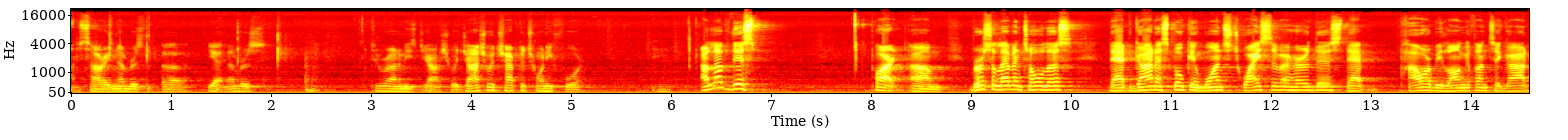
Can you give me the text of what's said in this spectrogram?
I'm sorry, Numbers, uh, yeah, Numbers, Deuteronomy, Joshua. Joshua chapter 24. I love this part. Um, verse 11 told us that God has spoken once, twice have I heard this, that power belongeth unto God.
